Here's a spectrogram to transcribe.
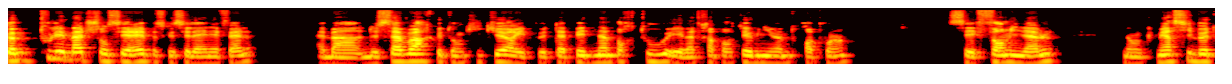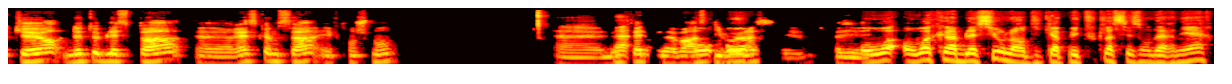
comme tous les matchs sont serrés parce que c'est la NFL, eh ben, de savoir que ton kicker, il peut taper de n'importe où et va te rapporter au minimum 3 points, c'est formidable. Donc, merci Butker, ne te blesse pas, euh, reste comme ça, et franchement, euh, le Bah, fait de l'avoir à on- ce niveau-là, c'est. Vas-y. On voit, on voit que la blessure l'a handicapé toute la saison dernière.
